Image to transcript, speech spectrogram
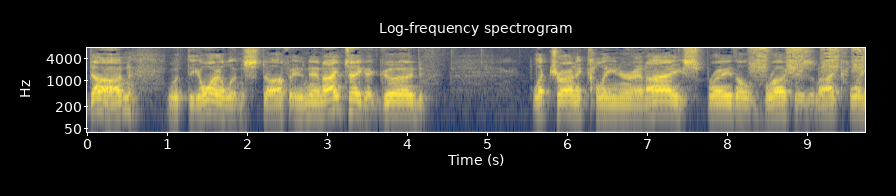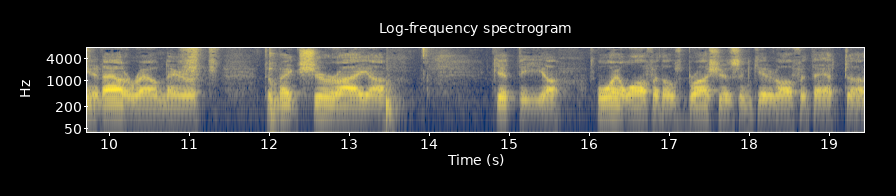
done with the oil and stuff. And then I take a good electronic cleaner and I spray those brushes and I clean it out around there to make sure I uh, get the uh, oil off of those brushes and get it off of that uh,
